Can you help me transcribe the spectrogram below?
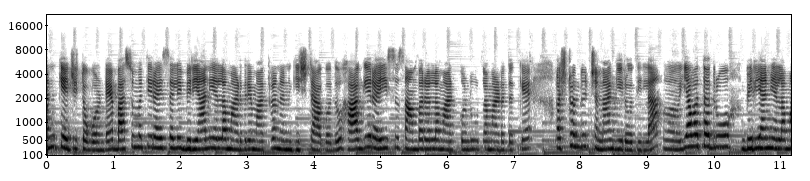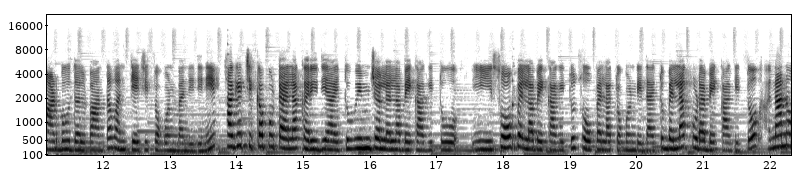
ಒಂದ್ ಕೆಜಿ ತಗೊಂಡೆ. ಬಾಸುಮತಿ ರೈಸ್ ಅಲ್ಲಿ ಬಿರಿಯಾನಿ ಎಲ್ಲ ಮಾಡಿದ್ರೆ ಮಾತ್ರ ನನ್ಗೆ ಇಷ್ಟ ಆಗೋದು. ಹಾಗೆ ರೈಸ್ ಸಾಂಬಾರೆಲ್ಲ ಮಾಡ್ಕೊಂಡು ಊಟ ಮಾಡೋದಕ್ಕೆ ಅಷ್ಟೊಂದು ಚೆನ್ನಾಗಿರೋದಿಲ್ಲ. ಯಾವತ್ತಾದ್ರೂ ಬಿರಿಯಾನಿ ಎಲ್ಲ ಮಾಡಬಹುದಲ್ವಾ ಅಂತ ಒಂದ್ ಕೆಜಿ ತಗೊಂಡ್ ಬಂದಿದ್ದೀನಿ. ಹಾಗೆ ಚಿಕ್ಕ ಪುಟ್ಟ ಎಲ್ಲ ಖರೀದಿ ಆಯ್ತು, ವಿಮ್ ಜೆಲ್ ಎಲ್ಲ ಬೇಕಾಗಿತ್ತು, ಈ ಸೋಪ್ ಎಲ್ಲ ಬೇಕಾಗಿತ್ತು, ಸೋಪ್ ಎಲ್ಲ ತಗೊಂಡಿದ್ದಾಯ್ತು, ಬೆಲ್ಲ ಕೂಡ ಬೇಕಾಗಿತ್ತು. ನಾನು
